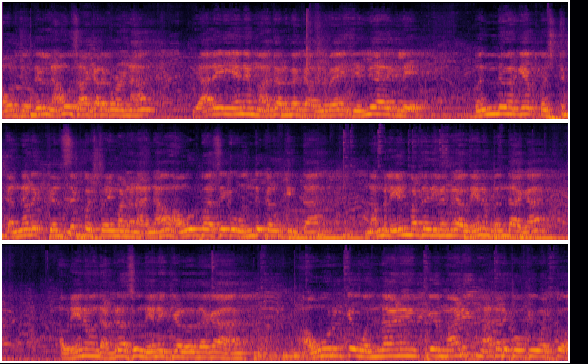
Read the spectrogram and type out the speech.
ಅವ್ರ ಜೊತೆಲಿ ನಾವು ಸಹಕಾರ ಕೊಡೋಣ. ಯಾರೇ ಏನೇ ಮಾತಾಡಬೇಕಾದ್ರೂ ಎಲ್ಲೇ ಆಗಲಿ, ಬಂದವರಿಗೆ ಫಸ್ಟ್ ಕನ್ನಡ ಕೆಲ್ಸಕ್ಕೆ ಫಸ್ಟ್ ಟ್ರೈ ಮಾಡೋಣ. ನಾವು ಅವ್ರ ಭಾಷೆಗೆ ಒಂದು ಕಳಕ್ಕಿಂತ ನಮ್ಮಲ್ಲಿ ಏನು ಮಾಡ್ತಾ ಇದೀವಿ ಅಂದರೆ, ಅವ್ರೇನೋ ಬಂದಾಗ, ಅವ್ರೇನೋ ಒಂದು ಅಡ್ರೆಸ್ ಒಂದು ಏನೇ ಕೇಳಿದಾಗ, ಅವ್ರಿಗೆ ಹೊಂದಾಣಿಕೆ ಮಾಡಿ ಮಾತಾಡಕ್ಕೆ ಹೋಗ್ತೀವಿ ಹೊರತು,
